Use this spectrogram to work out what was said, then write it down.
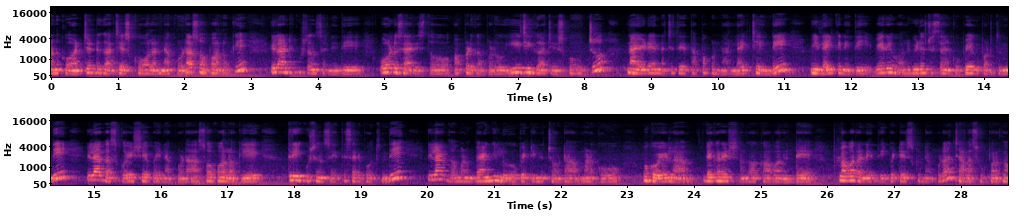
మనకు అర్జెంటుగా చేసుకోవాలన్నా కూడా సోఫాలోకి ఇలాంటి కుషన్స్ అనేది ఓల్డ్ శారీస్తో అప్పటికప్పుడు ఈజీగా చేసుకోవచ్చు. నా ఐడియా నచ్చితే తప్పకుండా లైక్ చేయండి. మీ లైక్ అనేది వేరే వాళ్ళు వీడియో చూసేందుకు ఉపయోగపడుతుంది. ఇలాగ స్క్వేర్ షేప్ అయినా కూడా సోఫాలోకి త్రీ కుషన్స్ అయితే సరిపోతుంది. ఇలాగ మనం బ్యాంగిల్ పెట్టిన చోట మనకు ఒకవేళ డెకరేషన్గా కావాలంటే ఫ్లవర్ అనేది పెట్టేసుకున్నా కూడా చాలా సూపర్గా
